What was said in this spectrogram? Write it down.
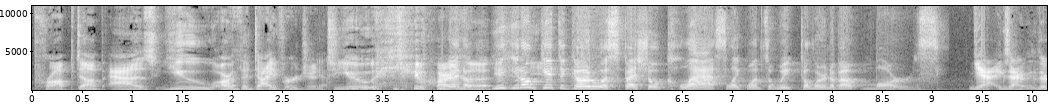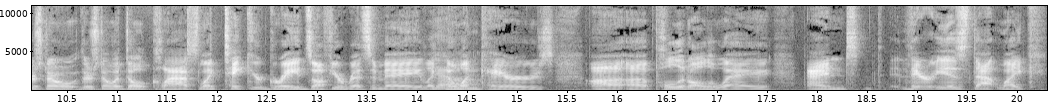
propped up as you are the divergent. You you are Yeah, no, the you, you don't get to go to a special class like once a week to learn about Mars. Yeah, exactly. There's no there's no adult class. Like take your grades off your resume. Like no one cares. Uh, uh, pull it all away. And there is that like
